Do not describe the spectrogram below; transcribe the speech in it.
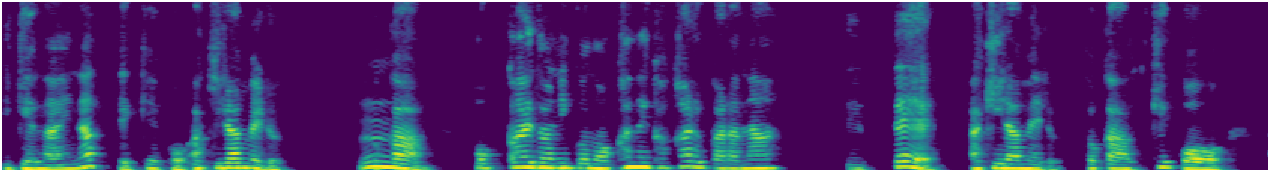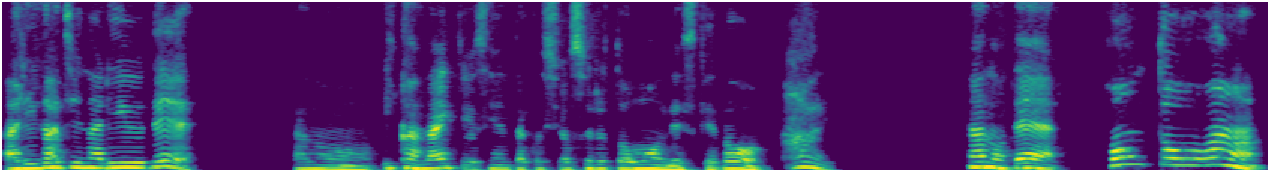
行けないなって結構諦めるうん。とか、北海道に行くのお金かかるからなって言って諦めるとか、結構ありがちな理由で、あの、行かないっていう選択肢をすると思うんですけど、はい。なので、本当は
